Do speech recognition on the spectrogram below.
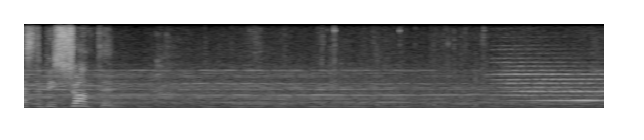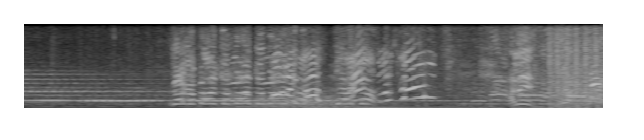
Has to be something. Pega, mata, mata, Oh my god! Max, look out! Ali!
